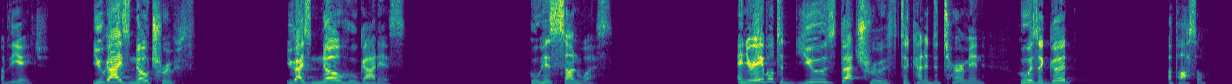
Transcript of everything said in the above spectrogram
of the age. You guys know truth. You guys know who God is, who his son was. And you're able to use that truth to kind of determine who is a good apostle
